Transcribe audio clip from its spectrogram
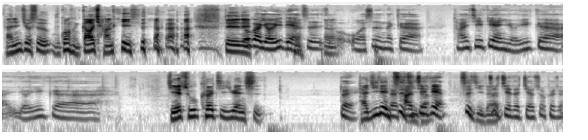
反正就是武功很高强的意思。对对对。不过有一点是，我是那个台积电有一个有一个杰出科技院士。对，台积电自己的，台积电自己的自己的杰出科技，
